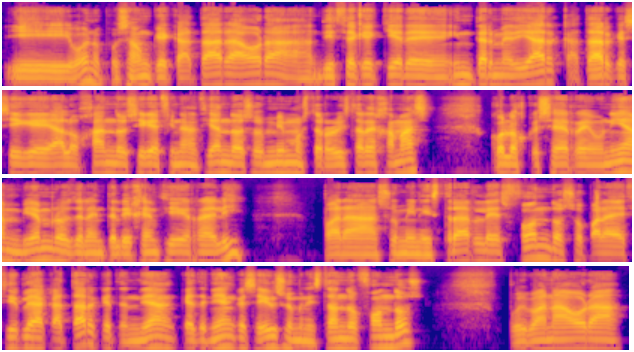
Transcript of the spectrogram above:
Y bueno, pues aunque Qatar ahora dice que quiere intermediar, Qatar que sigue alojando, sigue financiando a esos mismos terroristas de Hamas con los que se reunían miembros de la inteligencia israelí para suministrarles fondos o para decirle a Qatar que, tendrían, que tenían que seguir suministrando fondos, pues van ahora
